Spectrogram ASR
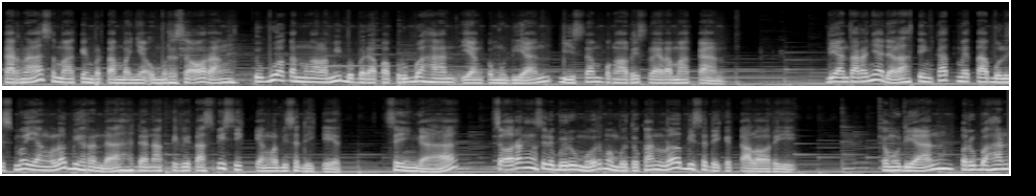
Karena semakin bertambahnya umur seseorang, tubuh akan mengalami beberapa perubahan yang kemudian bisa mempengaruhi selera makan. Di antaranya adalah tingkat metabolisme yang lebih rendah dan aktivitas fisik yang lebih sedikit. Sehingga seorang yang sudah berumur membutuhkan lebih sedikit kalori. Kemudian, perubahan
